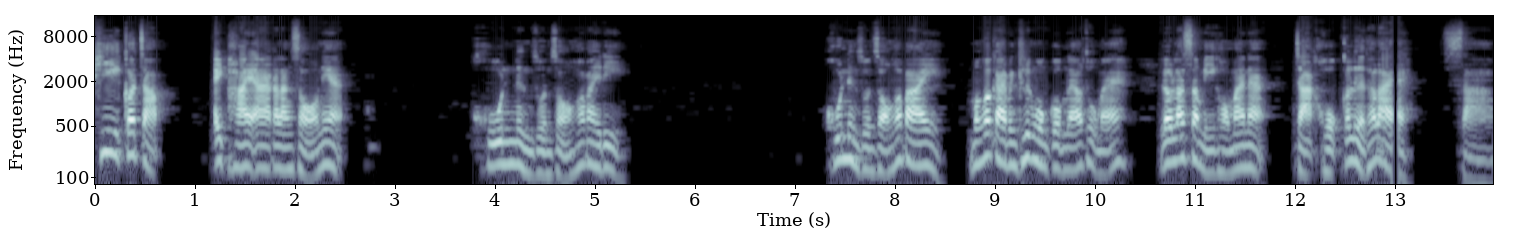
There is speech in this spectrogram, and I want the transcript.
พี่ก็จับไอ้พาย r กำลังสองเนี่ย คูณหนึ่งส่วนสองเข้าไปดิ คูณหนึ่งส่วนสองเข้าไป มันก็กลายเป็นครึ่งวงกลมแล้วถูกไหมแล้วรัศมีของมันอะจากหกก็เหลือเท่าไหร่สาม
